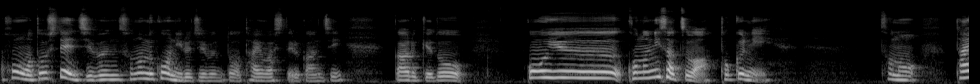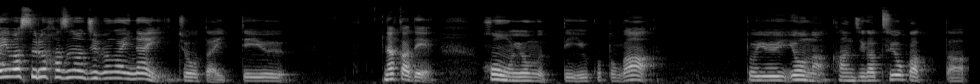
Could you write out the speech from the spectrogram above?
本を通して自分、その向こうにいる自分と対話してる感じがあるけど、こういう、この2冊は特に、その、対話するはずの自分がいない状態っていう中で本を読むっていうことが、というような感じが強かった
